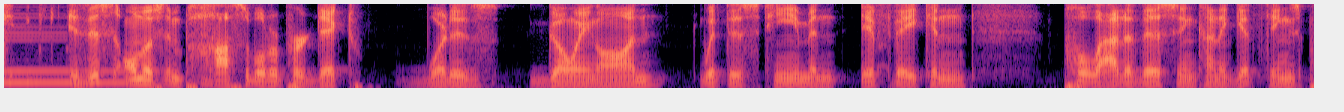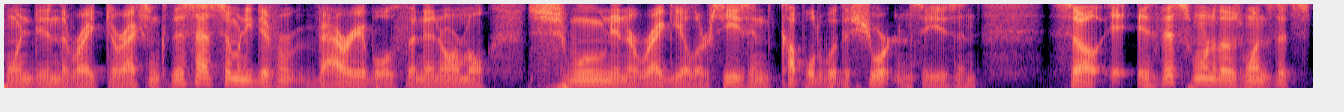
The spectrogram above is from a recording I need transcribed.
c- is this almost impossible to predict what is going on with this team and if they can pull out of this and kind of get things pointed in the right direction because this has so many different variables than a normal swoon in a regular season coupled with a shortened season so is this one of those ones that's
